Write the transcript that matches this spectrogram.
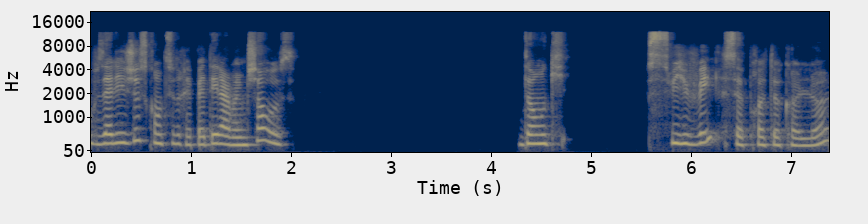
Vous allez juste continuer de répéter la même chose. Donc, suivez ce protocole-là,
